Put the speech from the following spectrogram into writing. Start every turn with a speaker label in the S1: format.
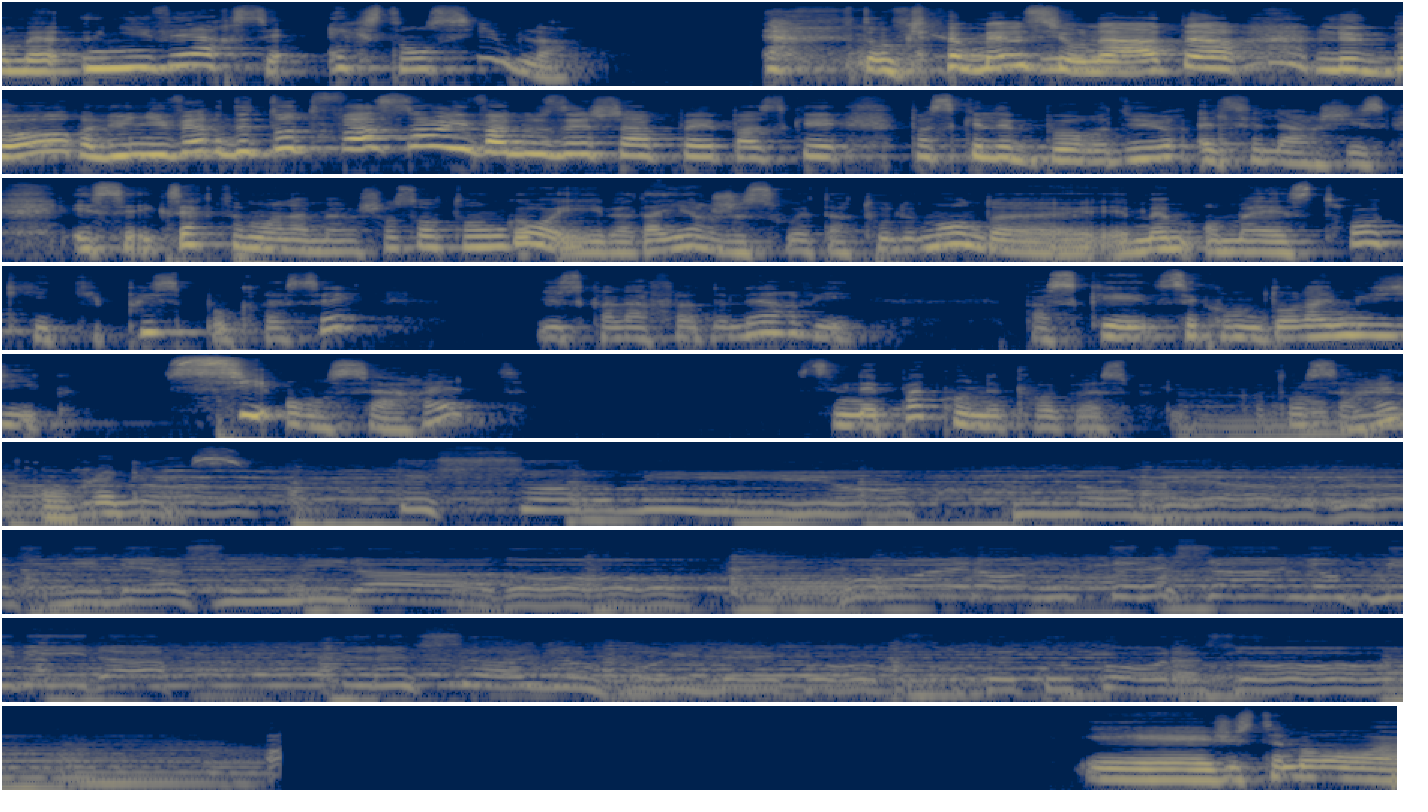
S1: comme un univers, c'est extensible. Donc même si on a atteint le bord, l'univers de toute façon, il va nous échapper parce que, parce que les bordures, elles s'élargissent. Et c'est exactement la même chose au tango. Et ben, d'ailleurs, je souhaite à tout le monde, euh, et même au maestro, qui, qui puisse progresser jusqu'à la fin de leur vie. Parce que c'est comme dans la musique. Si on s'arrête, ce n'est pas qu'on ne progresse plus. Quand on s'arrête, on régresse. Et justement, euh,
